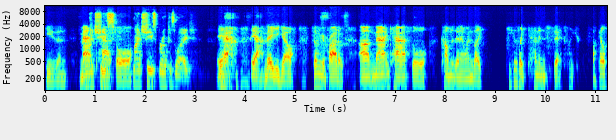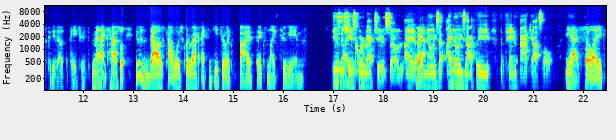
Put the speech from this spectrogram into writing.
season. Matt My Chiefs- Cassel. My Chiefs broke his leg. Yeah, yeah. There you go. Something you're proud of. Uh, Matt Cassel comes in and wins like he goes like 10 and six. Like fuck else could he do that with the Patriots? Matt Cassel. He was the Dallas Cowboys quarterback. I think he threw like five picks in like two games. He was a Like- Chiefs quarterback too, so I, Yeah. I know exa- I know exactly the pain of Matt Cassel. Yeah. So like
